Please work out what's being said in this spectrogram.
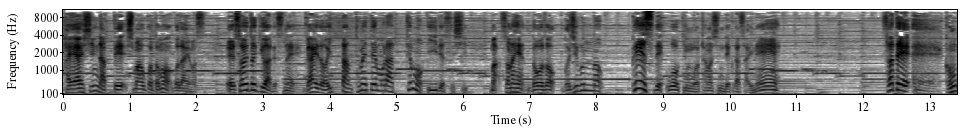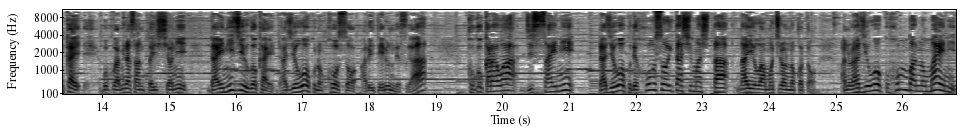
早足になってしまうこともございます、え、そういう時はですねガイドを一旦止めてもらってもいいですしまあその辺どうぞご自分のペースでウォーキングを楽しんでくださいね。さて、えー、今回僕は皆さんと一緒に第25回ラジオウォークのコースを歩いているんですがここからは実際にラジオウォークで放送いたしました内容はもちろんのことあのラジオウォーク本番の前に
